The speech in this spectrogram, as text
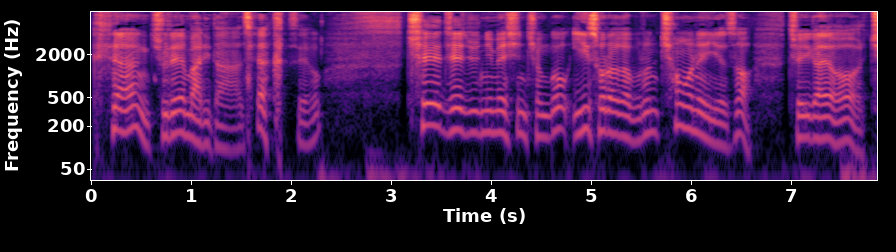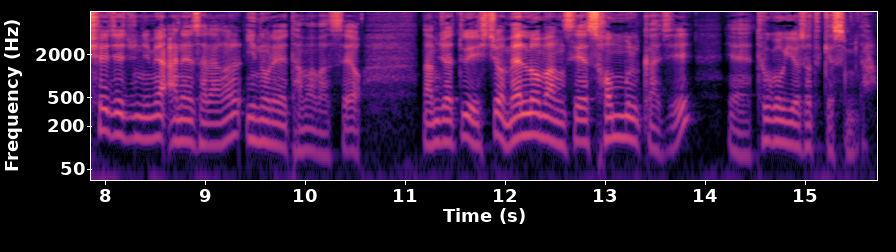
그냥 주례 말이다 생각하세요. 최재주님의 신청곡 이소라가 부른 청혼에 이어서 저희가요 최재주님의 아내 사랑을 이 노래에 담아봤어요. 남자 듀엣이죠. 멜로망스의 선물까지 예, 두 곡 이어서 듣겠습니다.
